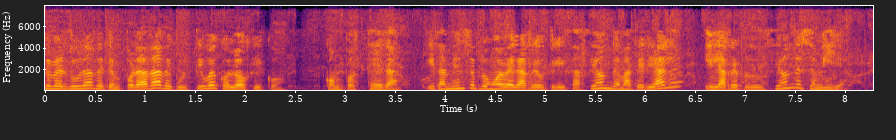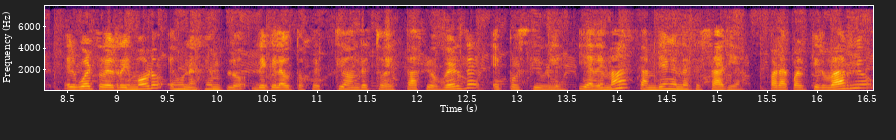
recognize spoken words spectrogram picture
de verduras de temporada de cultivo ecológico, compostera y también se promueve la reutilización de materiales y la reproducción de semillas. El huerto del Rey Moro es un ejemplo de que la autogestión de estos espacios verdes es posible y además también es necesaria para cualquier barrio,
